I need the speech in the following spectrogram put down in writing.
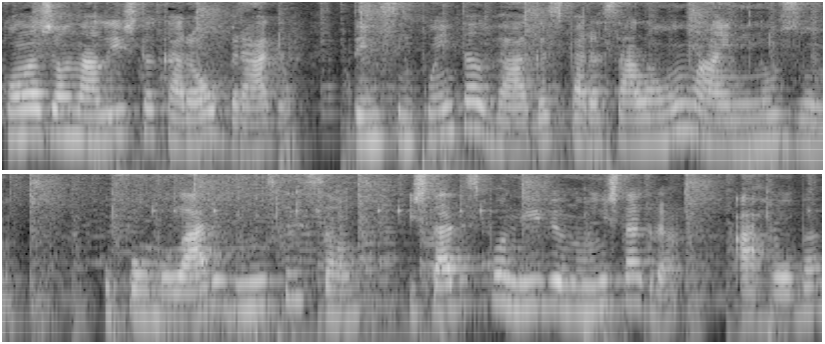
com a jornalista Carol Braga, tem 50 vagas para sala online no Zoom. O formulário de inscrição está disponível no Instagram, arroba.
